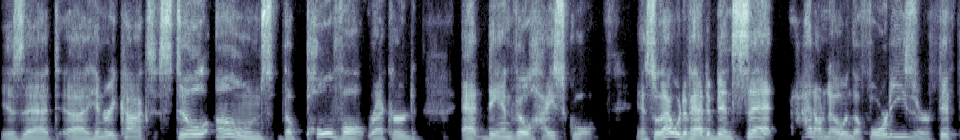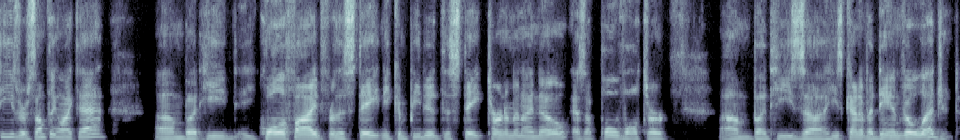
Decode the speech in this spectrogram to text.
is that uh, Henry Cox still owns the pole vault record at Danville High School. And so that would have had to have been set, I don't know, in the 40s or 50s or something like that. Um, but he, he qualified for the state and he competed at the state tournament, I know, as a pole vaulter. Um, but he's uh, he's kind of a Danville legend.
